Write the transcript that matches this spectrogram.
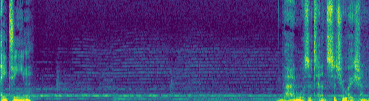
Eighteen. That was a tense situation.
